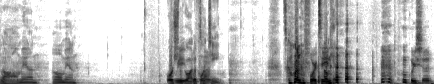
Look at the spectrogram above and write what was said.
Oh, man. Oh, man. Or should we, we go on to 14? Time? Let's go on to 14. Okay. we should.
